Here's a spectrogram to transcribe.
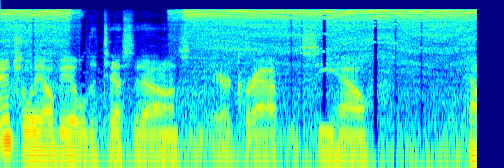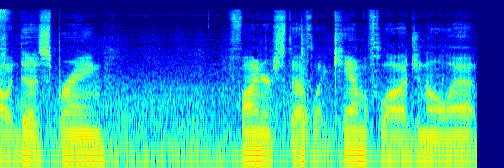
eventually, I'll be able to test it out on some aircraft and see how how it does spraying finer stuff like camouflage and all that.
